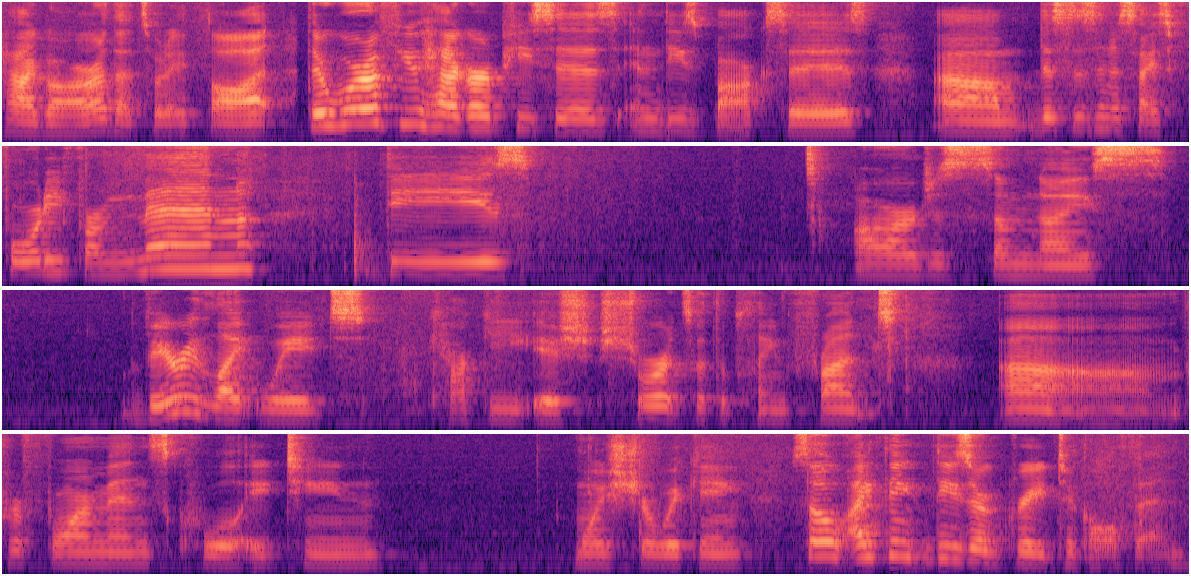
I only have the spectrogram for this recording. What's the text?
Haggar. That's what I thought. There were a few Haggar pieces in these boxes. Um, this is in a size 40 for men. These are just some nice, very lightweight khaki-ish shorts with a plain front. Um, performance, cool 18 moisture wicking. So I think these are great to golf in,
